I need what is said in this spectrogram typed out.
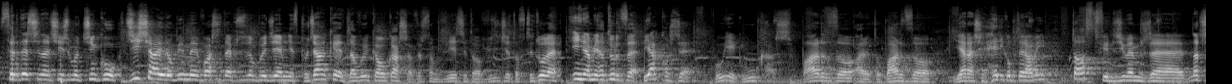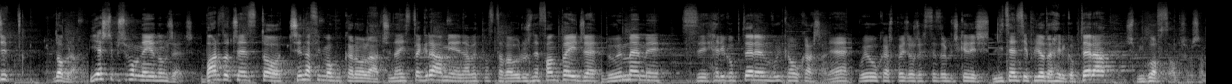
serdecznie na dzisiejszym odcinku. Dzisiaj robimy właśnie, tak jak powiedziałem, niespodziankę dla wujka Łukasza. Zresztą wiecie to, widzicie to w tytule i na miniaturce. Jako, że wujek Łukasz bardzo, ale to bardzo jara się helikopterami, to stwierdziłem, że, znaczy... Dobra, jeszcze przypomnę jedną rzecz. Bardzo często, czy na filmach u Karola, czy na Instagramie, nawet powstawały różne fanpage, były memy z helikopterem wujka Łukasza, nie? Wujek Łukasz powiedział, że chce zrobić kiedyś licencję pilota helikoptera, śmigłowca, o, przepraszam,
